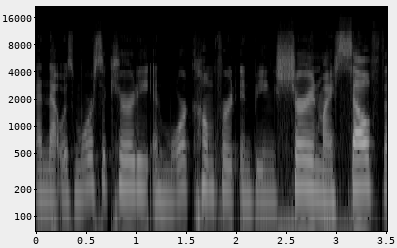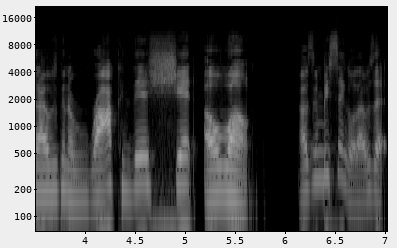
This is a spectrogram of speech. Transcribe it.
and that was more security and more comfort in being sure in myself that I was going to rock this shit alone. I was going to be single. That was it.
